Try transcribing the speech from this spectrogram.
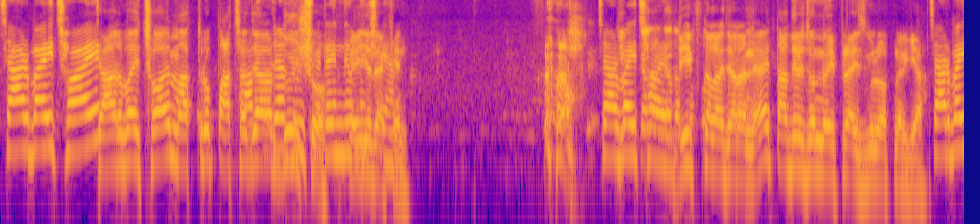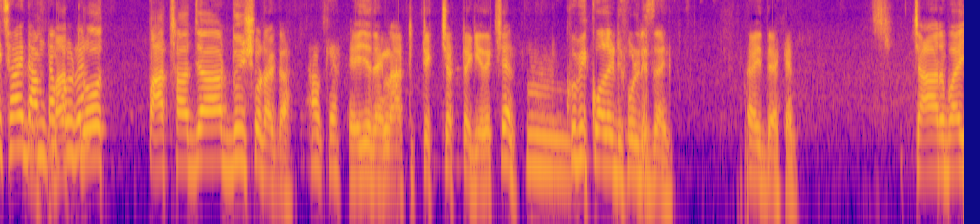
চার বাই ছয়? চার বাই ছয় মাত্র পাঁচ হাজার দুইশো। এই যে দেখেন। চার বাই ছয়। ডিপ কালার যারা নেয় তাদের জন্য এই প্রাইসগুলো আপনার গিয়া। চার বাই ছয় দামটা মাত্র পাঁচ হাজার দুইশো টাকা। এই যে দেখেন আর্কিটেকচারটা কি দেখছেন? খুবই কোয়ালিটিফুল ডিজাইন এই দেখেন। চার বাই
